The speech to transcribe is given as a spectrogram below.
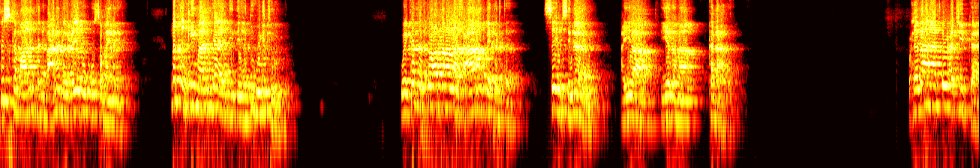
xuska maalintani macno noocee buu kuu samaynaya dhaqankii maalintaa aad diiday hadduu weli jiro. Way ka tagto haddana laascaanood bay tagtay. Same scenario ayaa iyadana ka dhacday. Waxyaabaha aadka u cajiibkaa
